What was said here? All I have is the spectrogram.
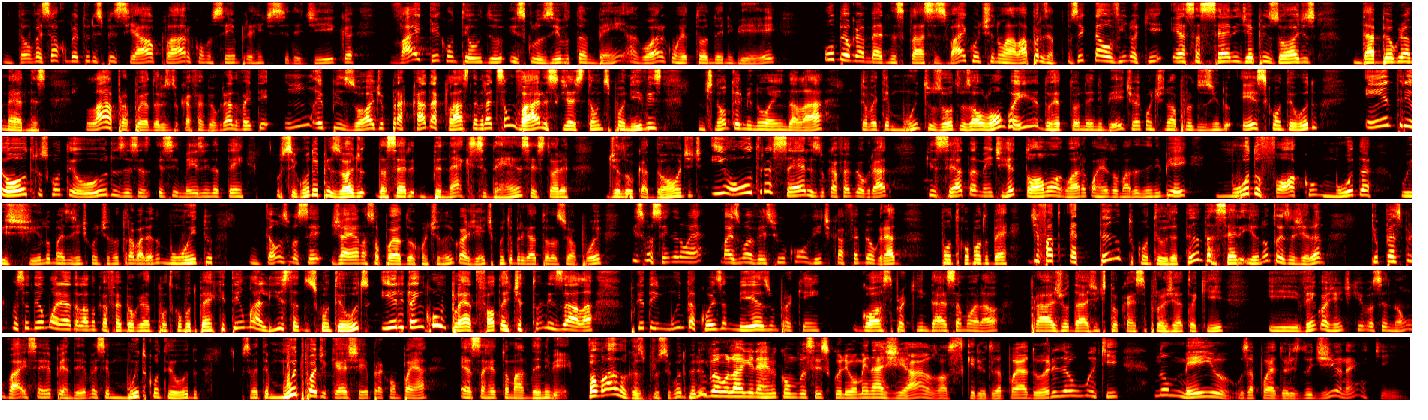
Então vai ser uma cobertura especial, claro, como sempre a gente se dedica. Vai ter conteúdo exclusivo também, agora com o retorno da NBA. O Belgram Madness Classes vai continuar lá. Por exemplo, você que está ouvindo aqui essa série de episódios da Belgram Madness. Lá para apoiadores do Café Belgrado vai ter um episódio para cada classe. Na verdade, são vários que já estão disponíveis. A gente não terminou ainda lá. Então vai ter muitos outros ao longo aí do retorno da NBA. A gente vai continuar produzindo esse conteúdo entre outros conteúdos. Esse, esse mês ainda tem o segundo episódio da série The Next Dance, a história de Luca Doncic, e outras séries do Café Belgrado que certamente retomam agora com a retomada da NBA. Muda o foco, muda o estilo, mas a gente continua trabalhando muito. Então, se você já é nosso apoiador, continue com a gente. Muito obrigado pelo seu apoio. E se você ainda não é, mais uma vez fica o convite, cafébelgrado.com.br. De fato, é tanto conteúdo, é tanta série, e eu não estou exagerando, que eu peço para que você dê uma olhada lá no cafébelgrado.com.br, que tem uma lista dos conteúdos e ele está incompleto, falta a gente atualizar lá, porque tem muita coisa mesmo para quem gosta, para quem dá essa moral, para ajudar a gente a tocar esse projeto aqui. E vem com a gente que você não vai se arrepender, vai ser muito conteúdo, você vai ter muito podcast aí para acompanhar essa retomada da NBA. Vamos lá, Lucas, para o segundo período? Vamos lá, Guilherme. Como você escolheu homenagear os nossos queridos apoiadores, eu aqui no meio os apoiadores do dia, né? Que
